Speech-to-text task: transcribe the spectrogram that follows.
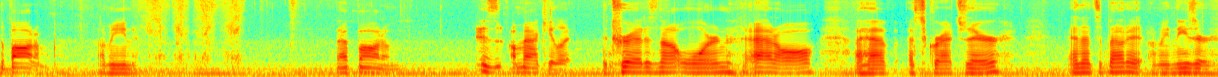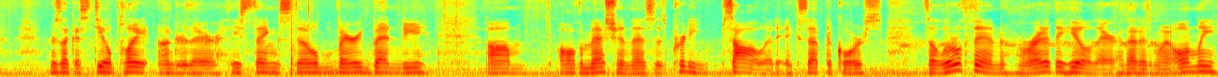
The bottom. I mean, that bottom is immaculate. The tread is not worn at all. I have a scratch there and that's about it. I mean these are there's like a steel plate under there. These things still very bendy. Um, all the mesh in this is pretty solid except of course it's a little thin right at the heel there. That is my only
